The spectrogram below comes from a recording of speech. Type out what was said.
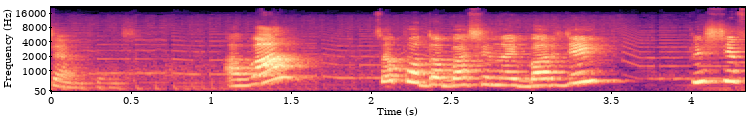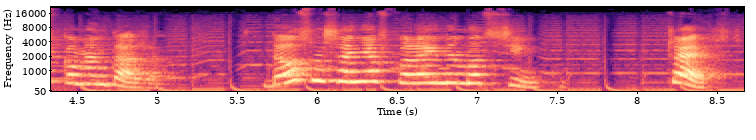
Champions. A Wam? Co podoba się najbardziej? Piszcie w komentarzach. Do usłyszenia w kolejnym odcinku. Cześć!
